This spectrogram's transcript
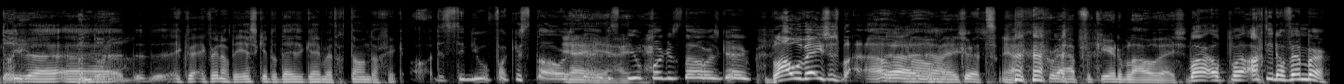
Die we, eh, Pandora. ik, ik weet nog de eerste keer dat deze game werd getoond, dacht ik, oh, dit is die nieuwe fucking Star Wars Ja, game. ja, dit is ja, de nieuwe ja. fucking Star Wars game. Blauwe wezens. bla- Oh, Ja, blauwe ja, wezens. kut. Ja, crap. Verkeerde blauwe wezens. Maar op eh, 18 november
